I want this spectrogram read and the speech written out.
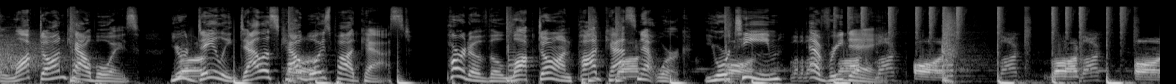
are Locked On Cowboys, your daily Dallas Cowboys podcast. Part of the Locked On Podcast Network, your team every day. Locked on. Locked. Locked. Locked on.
